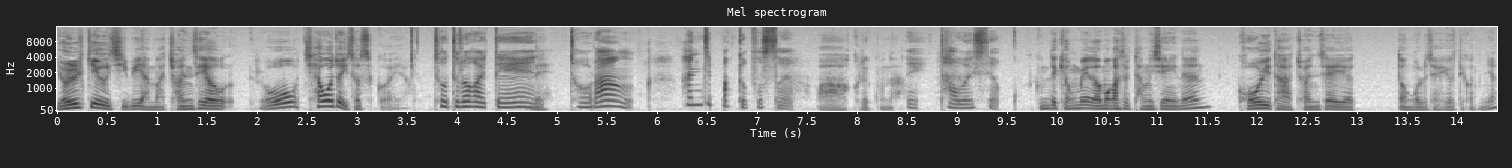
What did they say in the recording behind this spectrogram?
10개의 집이 아마 전세로 채워져 있었을 거예요. 저 들어갈 땐 네. 저랑 한 집밖에 없었어요. 아, 그랬구나. 네, 다 월세였고. 근데 경매에 넘어갔을 당시에는 거의 다 전세였던 걸로 제가 기억되거든요.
